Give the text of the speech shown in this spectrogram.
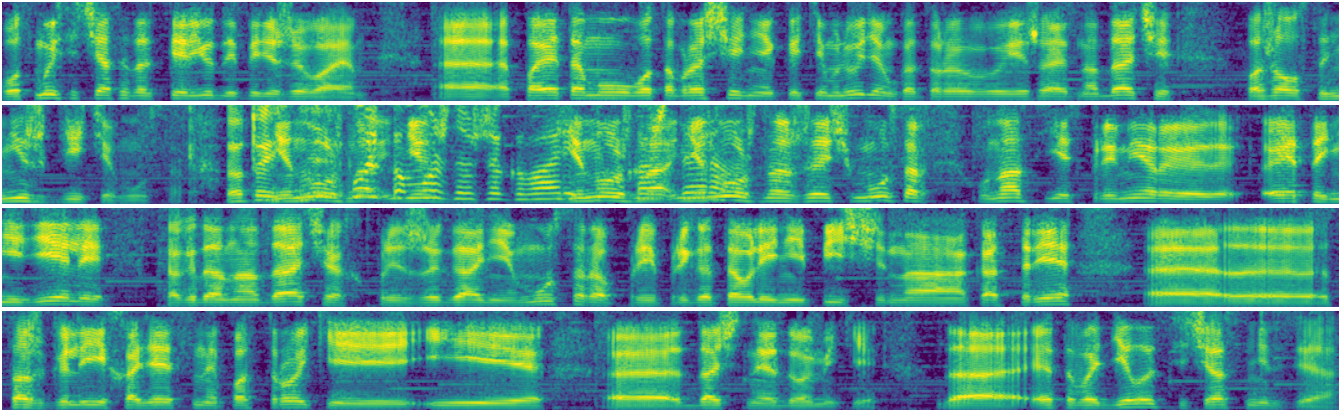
Вот мы сейчас этот период и переживаем. Э, поэтому вот обращение к этим людям, которые выезжают на дачи, пожалуйста, не жгите мусор. Ну, то есть, не ну, нужно, сколько не, можно уже говорить? Не нужно, не раз? нужно сжечь мусор. У нас есть примеры этой недели, когда на дачах при сжигании мусора, при приготовлении пищи на костре э, сожгли хозяйственные постройки и э, дачные домики. Да, этого делать сейчас нельзя.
